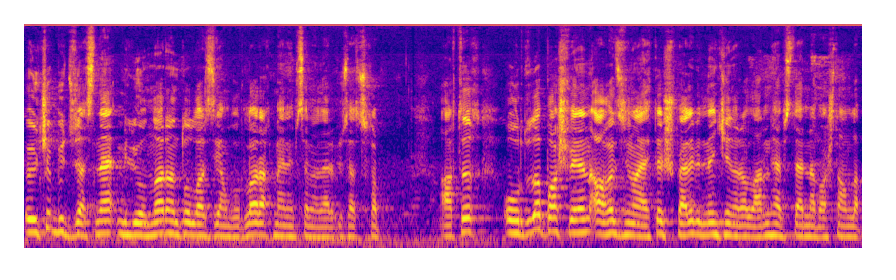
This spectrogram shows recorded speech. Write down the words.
ölkə büdcəsinə milyonlarla dollar ziyan vurularaq mənimsəmələr üzə çıxıb. Artıq orduda baş verən ağır cinayətdə şübhəli bilinən generalların həbslərinə başlanılıb.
